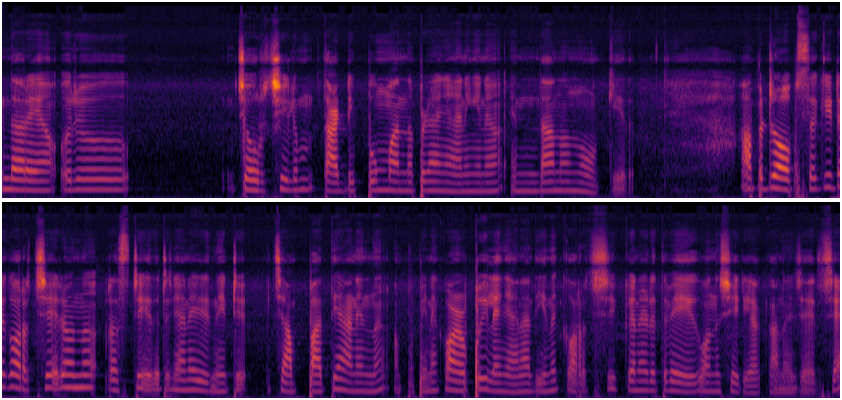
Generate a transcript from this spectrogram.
എന്താ പറയുക ഒരു ചൊറിച്ചിലും തടിപ്പും വന്നപ്പോഴാണ് ഞാനിങ്ങനെ എന്താണെന്ന് നോക്കിയത്. അപ്പോൾ ഡ്രോപ്സൊക്കെ ഇട്ട് കുറച്ച് നേരം ഒന്ന് റെസ്റ്റ് ചെയ്തിട്ട് ഞാൻ എഴുന്നേറ്റ് ചപ്പാത്തിയാണെന്ന്. അപ്പോൾ പിന്നെ കുഴപ്പമില്ല ഞാൻ അതിൽ നിന്ന് കുറച്ച് ചിക്കൻ എടുത്ത് വേഗം ഒന്ന് ശരിയാക്കാമെന്ന് വിചാരിച്ചേ.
